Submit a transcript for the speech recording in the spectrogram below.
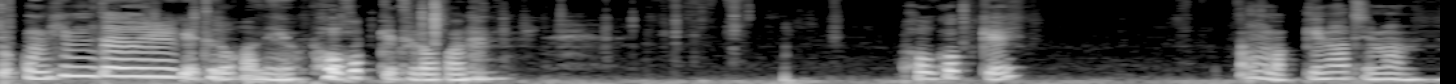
조금 힘들게 들어가네요. 버겁게 들어가는 버겁게 딱 맞긴 하지만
